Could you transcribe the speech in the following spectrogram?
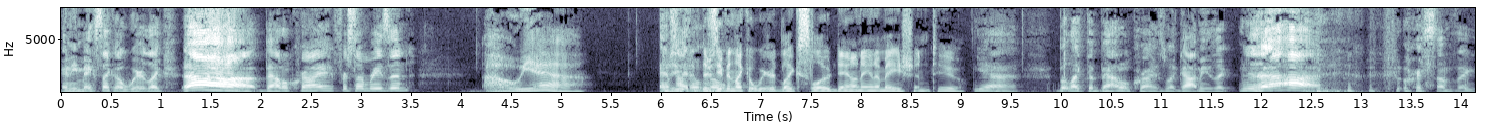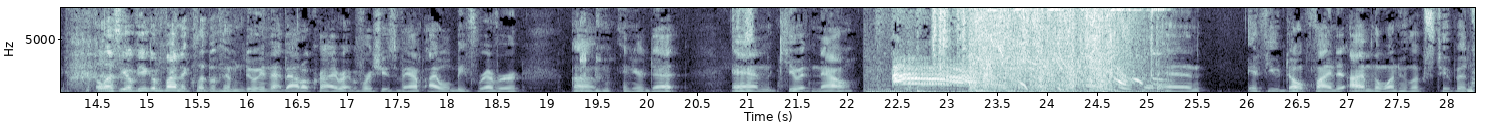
and he makes like a weird like ah battle cry for some reason. Oh, yeah. And There's, I even, don't there's know- even like a weird, like, slowed down animation, too. yeah, but like the battle cry is what got me. He's like ah or something. Alessio, if you can find a clip of him doing that battle cry right before he shoots Vamp, I will be forever um, in your debt. And cue it now. And if you don't find it, I'm the one who looks stupid.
